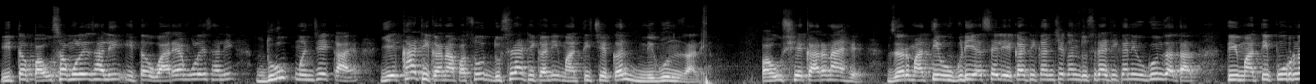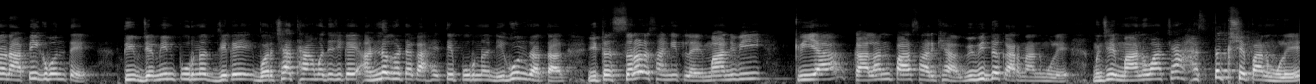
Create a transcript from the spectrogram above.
इथं पावसामुळे झाली इथं वाऱ्यामुळे झाली. धूप म्हणजे काय? एका ठिकाणापासून दुसऱ्या ठिकाणी मातीचे कण निघून जाणे. पाऊस हे कारण आहे. जर माती उघडी असेल एका ठिकाणचे कण दुसऱ्या ठिकाणी उगून जातात ती माती पूर्ण नापीक बनते. ती जमीन पूर्ण जे काही वरच्या थरामध्ये जे काही अन्न घटक आहे ते पूर्ण निघून जातात. इथं सरळ सांगितलंय मानवी क्रिया कालांपासारख्या विविध कारणांमुळे म्हणजे मानवाच्या हस्तक्षेपांमुळे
